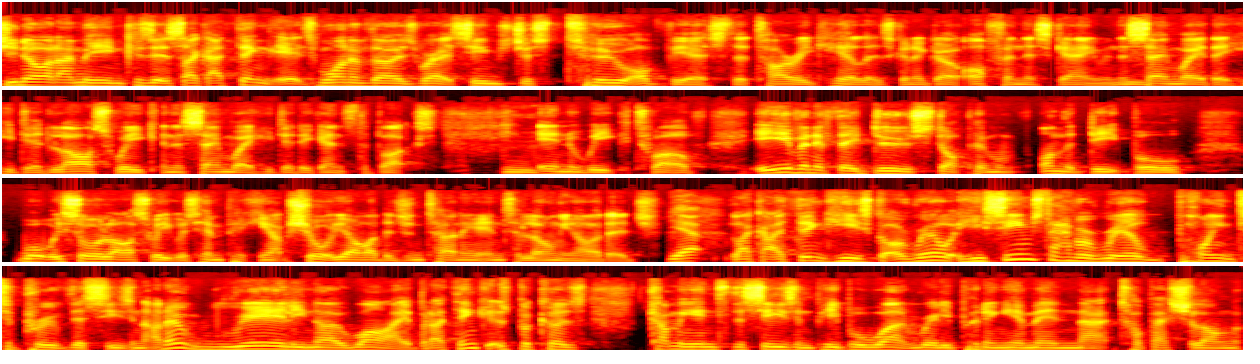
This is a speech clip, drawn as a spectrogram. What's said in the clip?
Do you know what I mean? Because it's like I think it's one of those where it seems just too obvious that Tyreek Hill is going to go off in this game in the mm. same way that he did last week, in the same way he did against the Bucks mm. in Week 12. Even if they do stop him on the deep ball, what we saw last week was him picking up short yardage and turning it into long yardage. Yeah, like I think he's got a real. He seems to have a real point to prove this season. I don't really know why, but I think it was because coming into the season, people weren't really putting him in that top echelon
